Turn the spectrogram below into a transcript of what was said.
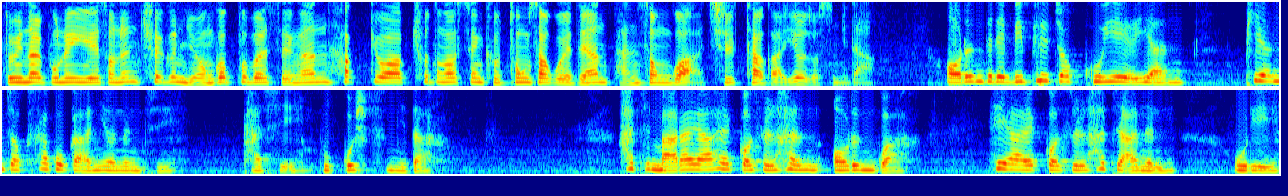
또 이날 본회의에서는 최근 연거푸 발생한 학교 앞 초등학생 교통사고에 대한 반성과 질타가 이어졌습니다. 어른들의 미필적 고의에 의한 필연적 사고가 아니었는지 다시 묻고 싶습니다. 하지 말아야 할 것을 한 어른과 해야 할 것을 하지 않은 우리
